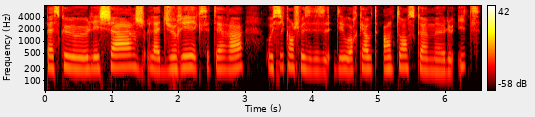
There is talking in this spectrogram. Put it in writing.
parce que les charges, la durée, etc. Aussi quand je faisais des, workouts intenses comme euh, le HIT,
